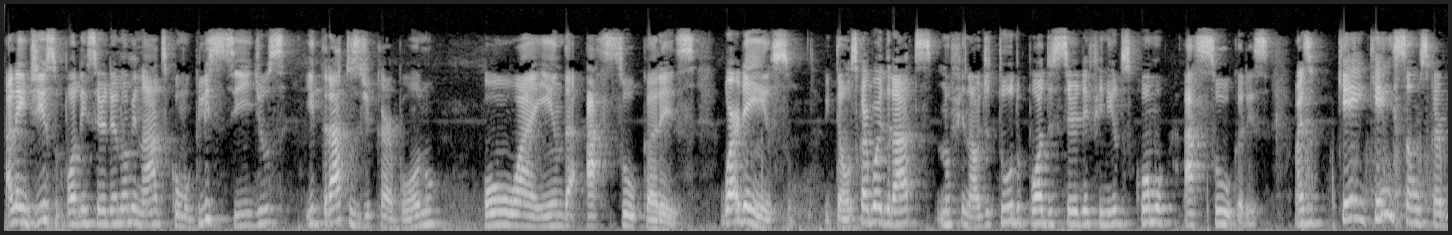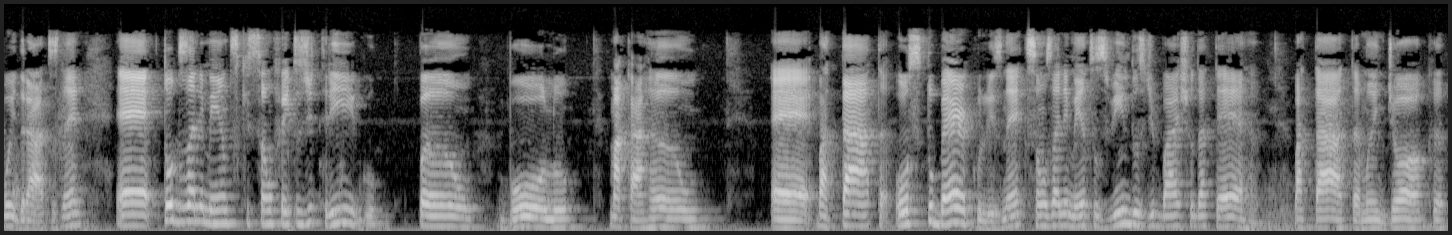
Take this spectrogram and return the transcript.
Além disso, podem ser denominados como glicídios, hidratos de carbono ou ainda açúcares. Guardem isso. Então, os carboidratos, no final de tudo, podem ser definidos como açúcares. Mas quem, quem são os carboidratos, né? É, todos os alimentos que são feitos de trigo, pão, bolo, macarrão, é, batata, os tubérculos, né? Que são os alimentos vindos debaixo da terra, batata, mandioca.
